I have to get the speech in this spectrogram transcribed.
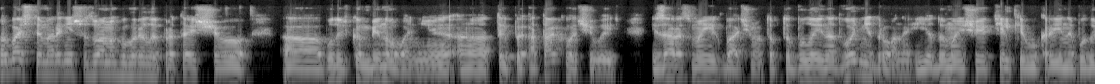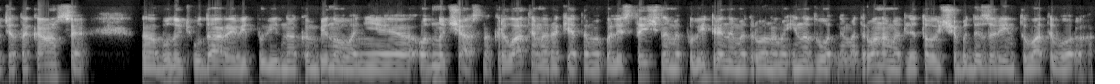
Ну, бачите, ми раніше з вами говорили про те, що е, будуть комбіновані е, типи атак, вочевидь, і зараз ми їх бачимо. Тобто були і надводні дрони, і я думаю, що як тільки в Україні будуть атакамси, е, будуть удари відповідно комбіновані одночасно крилатими ракетами, балістичними, повітряними дронами і надводними дронами для того, щоб дезорієнтувати ворога.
